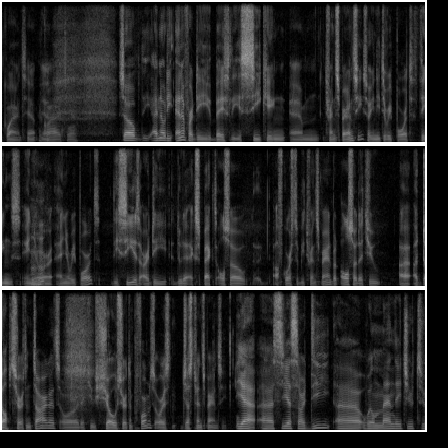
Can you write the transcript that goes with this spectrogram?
required. Yeah, yeah. Required, yeah. So the, I know the NFRD basically is seeking um, transparency. So you need to report things in Mhm. your annual report. The CSRD, do they expect also, uh, of course, to be transparent, but also that you uh, adopt certain targets or that you show certain performance, or is it just transparency? Yeah, uh, CSRD uh, will mandate you to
